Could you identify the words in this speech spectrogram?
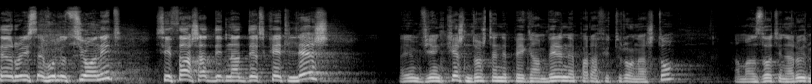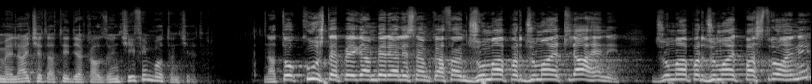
teorisë evolucionit si thash atë ditë në ders krejt lesh ai më vjen keq ndoshta dhe pejgamberin e parafytyron ashtu ama zoti na rujt melaqet atij do ia kallzojnë qefin botën tjetër Në ato kushte pejgamberi alayhis salam ka thënë xhuma për xhumaje të laheni, xhuma për xhumaje të pastroheni,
